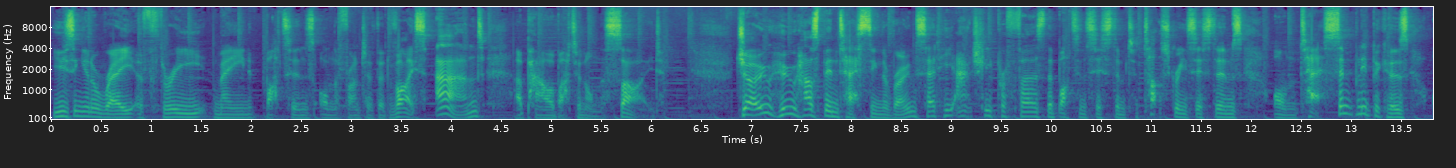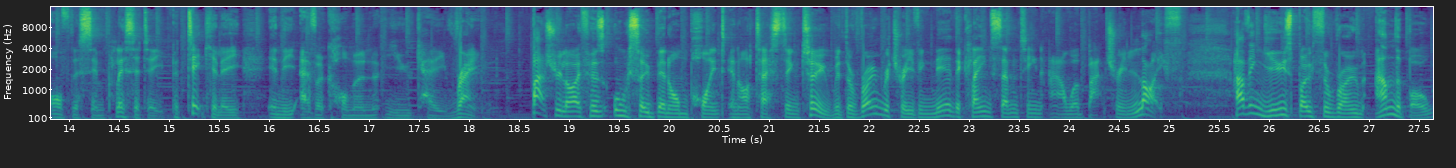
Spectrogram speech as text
using an array of three main buttons on the front of the device and a power button on the side. Joe, who has been testing the Roam, said he actually prefers the button system to touchscreen systems on test, simply because of the simplicity, particularly in the ever common UK rain. Battery life has also been on point in our testing too, with the Roam retrieving near the claimed 17 hour battery life. Having used both the Roam and the Bolt,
